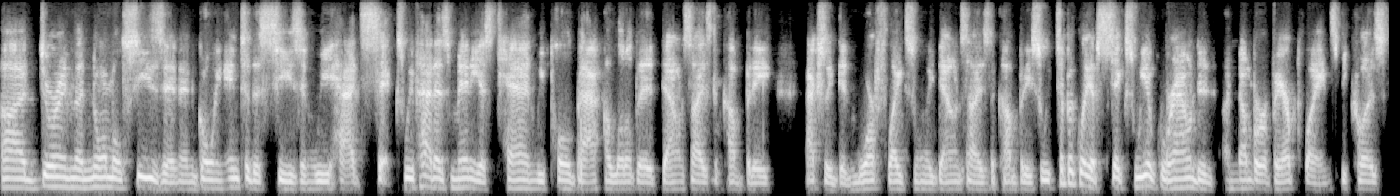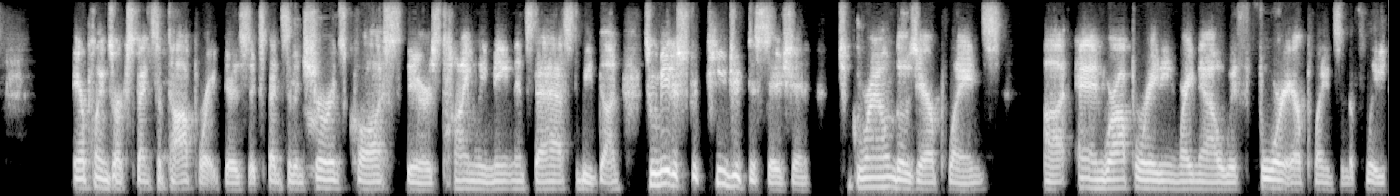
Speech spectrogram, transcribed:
uh, during the normal season and going into the season, we had six. We've had as many as ten. We pulled back a little bit, downsized the company. Actually, did more flights when we downsized the company. So we typically have six. We have grounded a number of airplanes because airplanes are expensive to operate. There's expensive insurance costs. There's timely maintenance that has to be done. So we made a strategic decision to ground those airplanes. Uh, and we're operating right now with four airplanes in the fleet.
